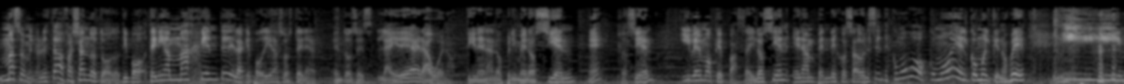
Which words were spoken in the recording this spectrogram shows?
más o menos, le estaba fallando todo. Tipo, tenía más gente de la que podía sostener. Entonces, la idea era, bueno, tienen a los primeros 100, ¿eh? Los 100. Y vemos qué pasa. Y los 100 eran pendejos adolescentes, como vos, como él, como el que nos ve. Y,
